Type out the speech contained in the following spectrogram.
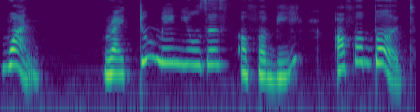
1. Write two main uses of a beak of a bird.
